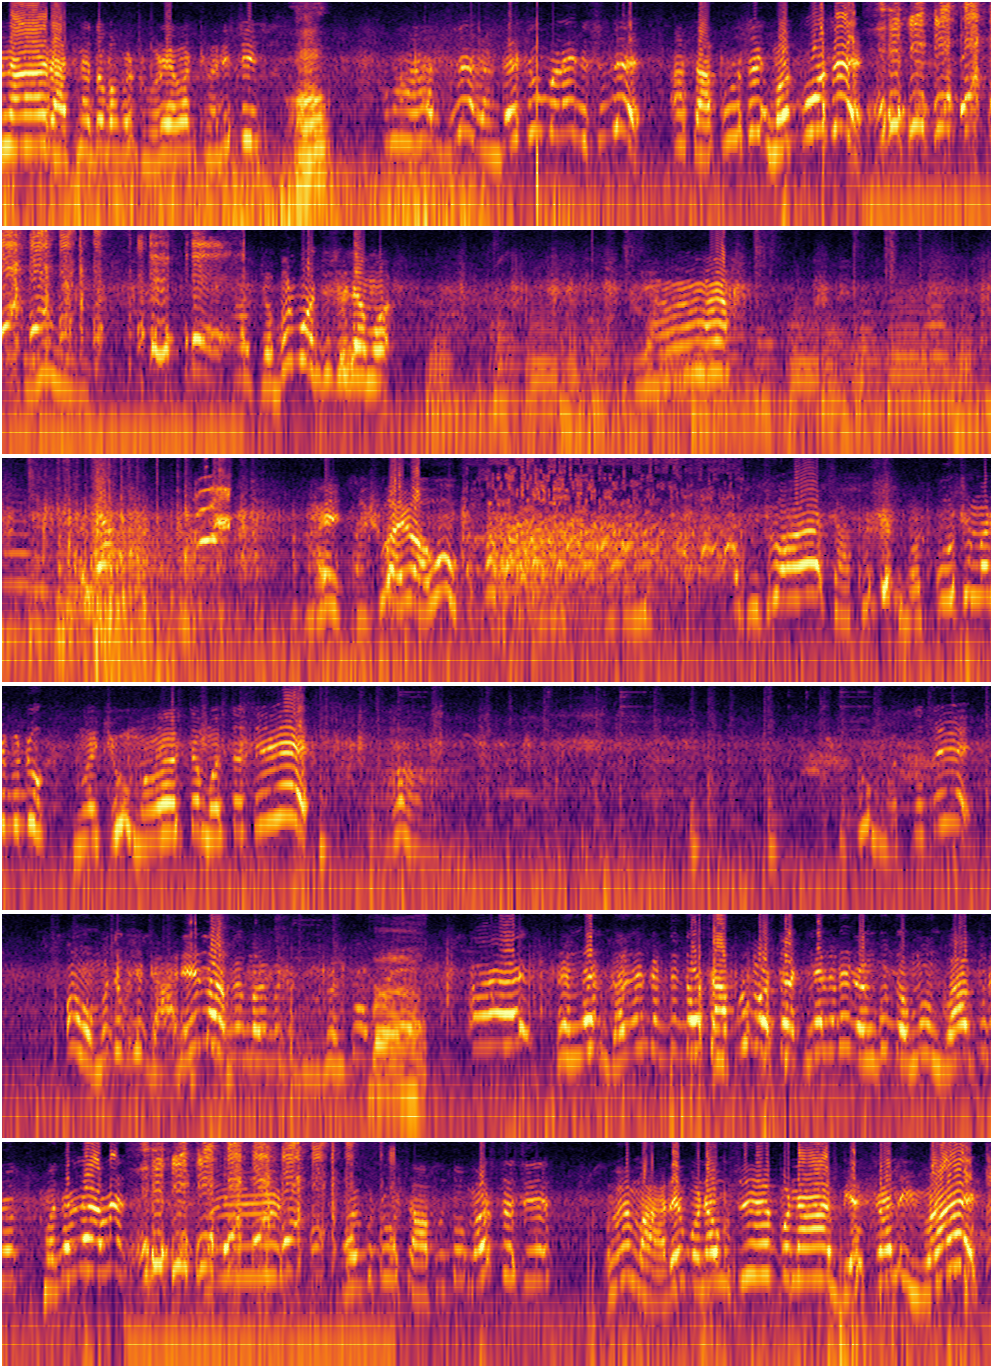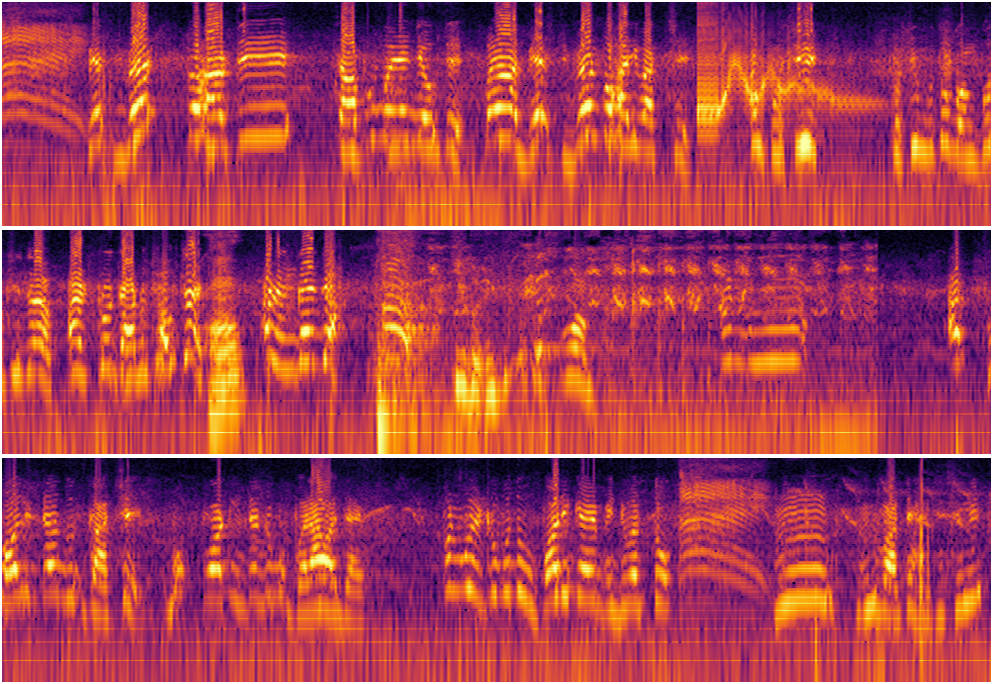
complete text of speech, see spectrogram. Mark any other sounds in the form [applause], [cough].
અને આ રાતના તો બાપા ઢોળે એવા ઠરી છે. Huh? અને આ જે રંગાઈ શું બનાવી દેશે છે? આ સાપુ છે મગવો છે? જબર પહોંચ્યું છે લે મોર લ્યા. અલ્યા. ભાઈ આ શું આવ્યું આવું? આ જોજો આ સાપડું છે મટકું છે મારું બેટું મજું મસ્ત મસ્ત છે હા. કેટલું મસ્ત છે ઓ મને તો કશું ઝાડે લાગે મારું બેટું ધોરણ તો. રંગા ઘરે કરતે તો સાપડું મસ્ત ને કરે રંગું તો આવતું રહે. મજા ના આવે મારું બેટું સાપડું તો મસ્ત છે હવે મારે બનાવવું છે પણ આ બેસતા નહીં વિવાહ બેસ વિવાહ તો હારથી સાપડું બની જવું છે. પણ આ બે વિવાહ તો સારી વાત છે. અને પછી પછી હું તો બંકો થી જાઉં આટલો જાડું થવું છે. અને આ રંગાઈ જા. ઓમ. પણ હું આ છ લીટર દૂધ ગાછે. હું પોટ લીટર દૂધ ભરાવા જાય. પણ હું એટલું બધું ઉપાડી કે બીજી વખત તો. હમ એની વાતે હાજી છે ને?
